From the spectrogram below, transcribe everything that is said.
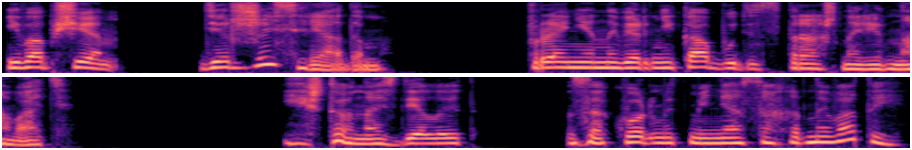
И вообще, держись рядом. Фрэнни наверняка будет страшно ревновать. И что она сделает? Закормит меня сахарной ватой?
